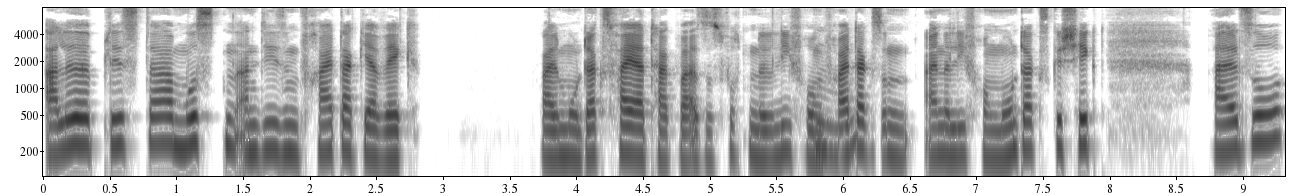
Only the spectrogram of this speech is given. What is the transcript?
alle Plister mussten an diesem Freitag ja weg weil montags Feiertag war. Also es wurde eine Lieferung mhm. freitags und eine Lieferung montags geschickt. Also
